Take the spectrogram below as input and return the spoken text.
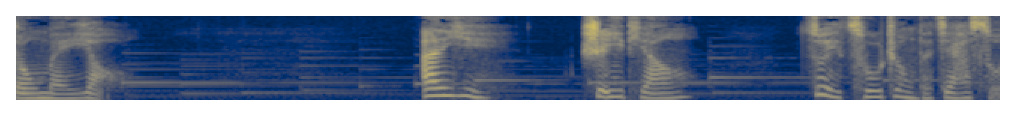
都没有。安逸是一条。最粗重的枷锁。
